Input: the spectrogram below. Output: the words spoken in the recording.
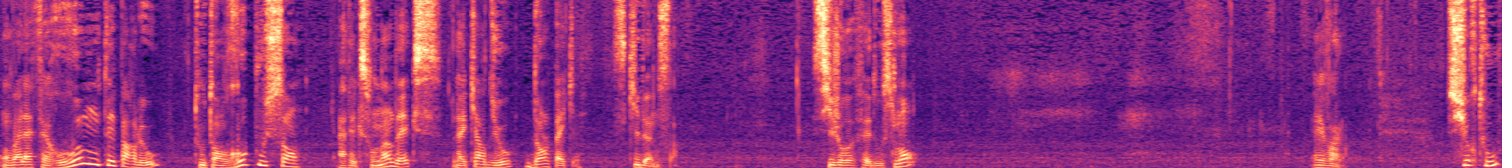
on va la faire remonter par le haut, tout en repoussant avec son index la cardio dans le paquet, ce qui donne ça. Si je refais doucement, et voilà. Surtout,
